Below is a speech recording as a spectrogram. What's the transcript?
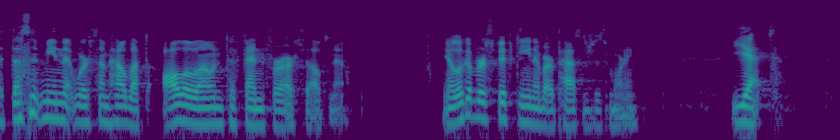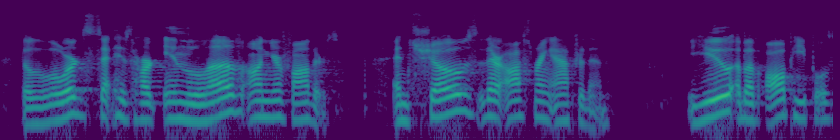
that doesn't mean that we're somehow left all alone to fend for ourselves now. You know, look at verse 15 of our passage this morning. Yet, the Lord set his heart in love on your fathers and chose their offspring after them you above all peoples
